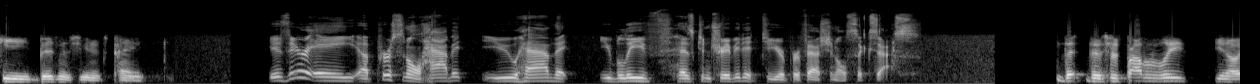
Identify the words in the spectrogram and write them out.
key business units' pain. Is there a, a personal habit you have that you believe has contributed to your professional success? This is probably, you know,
